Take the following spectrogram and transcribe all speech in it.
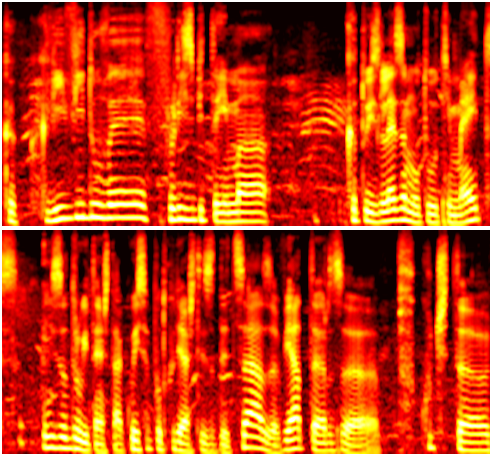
Какви видове фризбите има като излезем от Ultimate и за другите неща? Кои са подходящи за деца, за вятър, за кучета?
